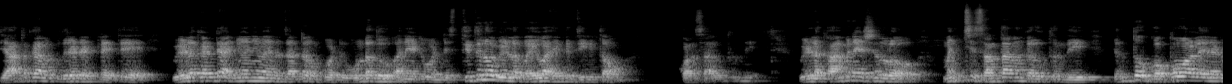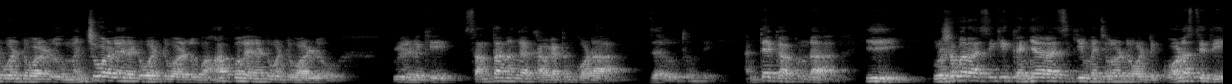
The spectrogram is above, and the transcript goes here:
జాతకాలు కుదిరేటట్లయితే వీళ్ళకంటే అన్యోన్యమైన జంట ఇంకోటి ఉండదు అనేటువంటి స్థితిలో వీళ్ళ వైవాహిక జీవితం కొనసాగుతుంది. వీళ్ళ కాంబినేషన్లో మంచి సంతానం కలుగుతుంది. ఎంతో గొప్పవాళ్ళైనటువంటి వాళ్ళు మంచివాళ్ళైనటువంటి వాళ్ళు మహాత్ములైనటువంటి వాళ్ళు వీళ్ళకి సంతానంగా కలగటం కూడా జరుగుతుంది. అంతేకాకుండా ఈ వృషభ రాశికి కన్యా రాశికి మధ్య ఉన్నటువంటి కోణస్థితి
